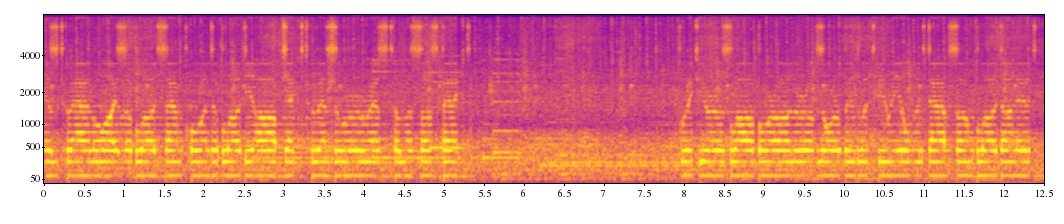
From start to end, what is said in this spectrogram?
is to analyze a blood sample and a bloody object to ensure arrest of the suspect. Prepare a swab or other absorbent material and dab some blood on it.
